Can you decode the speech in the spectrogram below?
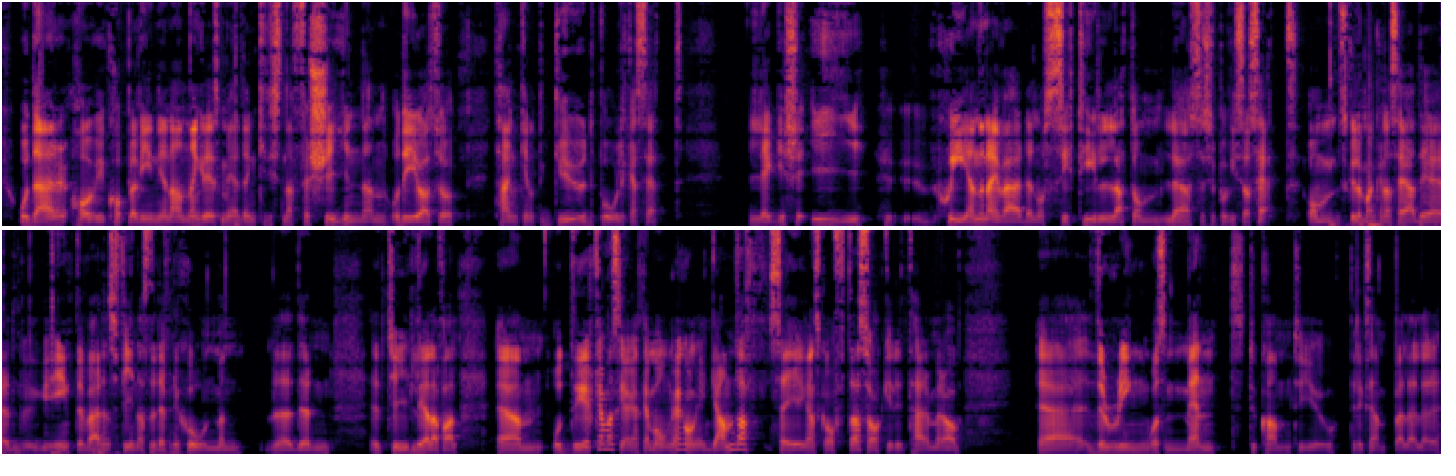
Och där har vi, kopplar vi in i en annan grej som är den kristna försynen. Och det är ju alltså tanken att Gud på olika sätt lägger sig i skeendena i världen och ser till att de löser sig på vissa sätt. Om, skulle man kunna säga. Det är inte världens finaste definition, men eh, den är tydlig i alla fall. Um, och det kan man se ganska många gånger. Gandalf säger ganska ofta saker i termer av uh, the ring was meant to come to you, till exempel. Eller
